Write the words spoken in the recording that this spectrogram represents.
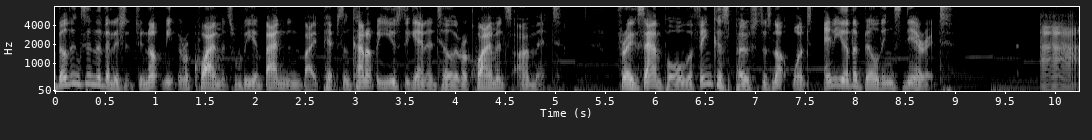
buildings in the village that do not meet the requirements will be abandoned by pips and cannot be used again until the requirements are met. For example, the Thinker's Post does not want any other buildings near it. Ah.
